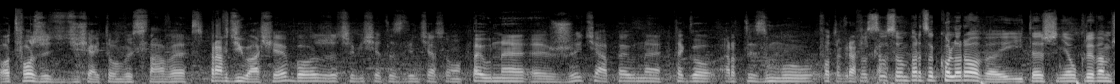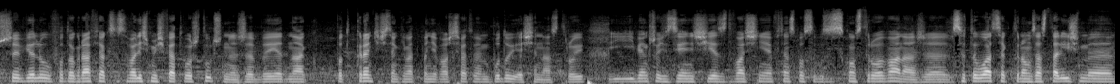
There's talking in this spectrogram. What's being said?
otworzyć dzisiaj tą wystawę, sprawdziła się, bo rzeczywiście te zdjęcia są pełne e, życia, pełne tego artyzmu fotografika. są, są bardzo kolorowe i też nie ukrywam, przy wielu fotografiach stosowaliśmy światło sztuczne, żeby jednak podkręcić ten klimat, ponieważ światłem buduje się nastrój i większość zdjęć jest właśnie w ten sposób skonstruowana, że sytuacja, którą zastaliśmy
